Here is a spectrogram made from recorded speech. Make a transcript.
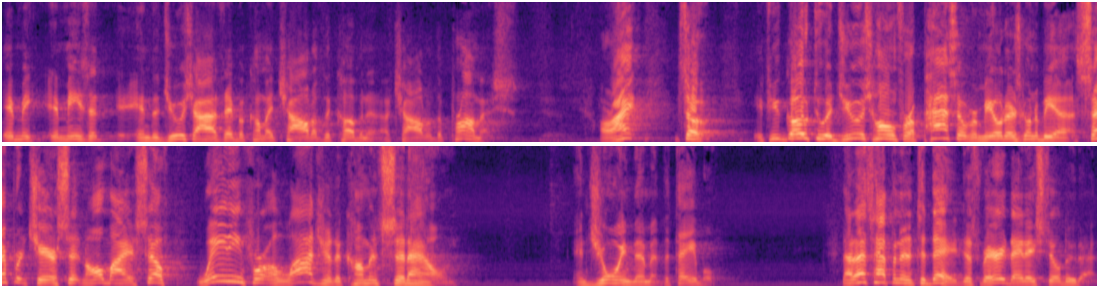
It, me, it means that in the Jewish eyes, they become a child of the covenant, a child of the promise. All right? So, if you go to a Jewish home for a Passover meal, there's going to be a separate chair sitting all by itself, waiting for Elijah to come and sit down and join them at the table. Now, that's happening today. This very day, they still do that.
